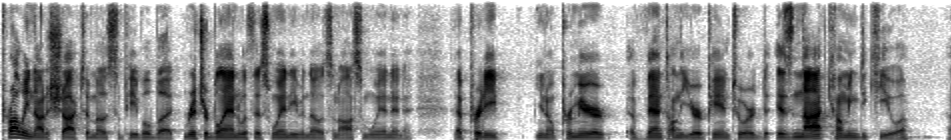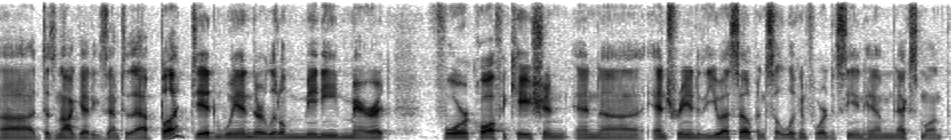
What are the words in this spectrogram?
probably not a shock to most of people, but Richard Bland with this win, even though it's an awesome win and a, a pretty you know premier event on the European Tour, is not coming to Kiawah. Uh, does not get exempt to that, but did win their little mini merit for qualification and uh, entry into the U.S. Open. So looking forward to seeing him next month,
